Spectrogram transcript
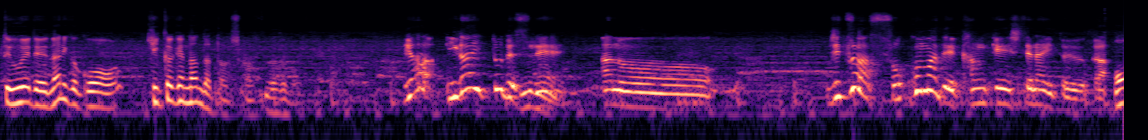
って上で何かこうきっかけ何だったんですか？いや意外とですね、うん、あのー、実はそこまで関係してないというか結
